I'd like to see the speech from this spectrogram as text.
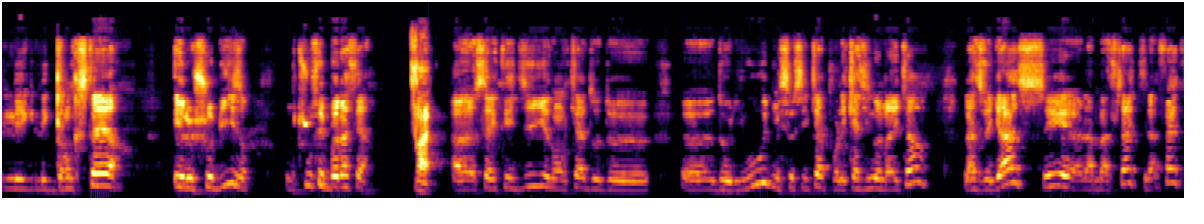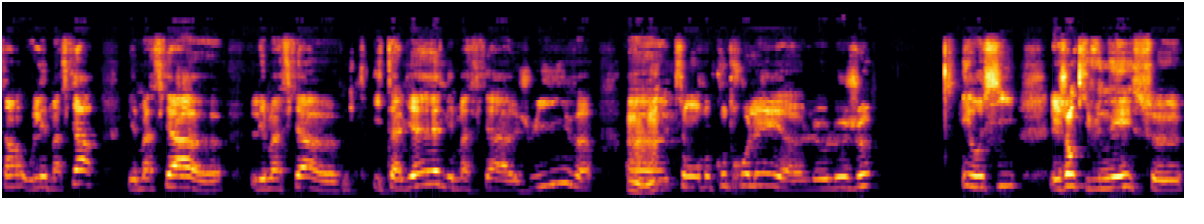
les, gangsters et le showbiz ont toujours fait bonne affaire. Ouais. Euh, ça a été dit dans le cadre de, euh, d'Hollywood, mais c'est aussi le cas pour les casinos américains. Las Vegas, c'est la mafia qui l'a faite, hein, ou les mafias, les mafias euh, les mafias italiennes, les mafias juives, mmh qui ont contrôlé le, jeu et aussi les gens qui venaient se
